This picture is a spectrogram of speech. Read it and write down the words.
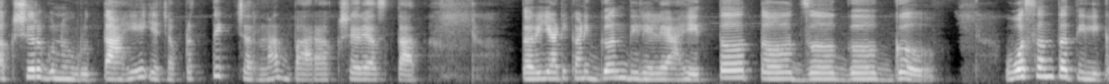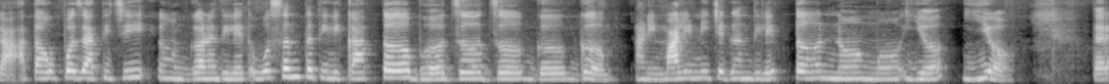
अक्षर गुणवृत्त आहे. याच्या प्रत्येक चरणात बारा अक्षरे असतात. तर या ठिकाणी गण दिलेले आहे. त त ज ग ग. वसंत तिलिका. आता उपजातीची गण दिलेत. वसंत तिलिका त भ ज ज ग ग आणि मालिनीचे गण दिले त न म य य. तर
